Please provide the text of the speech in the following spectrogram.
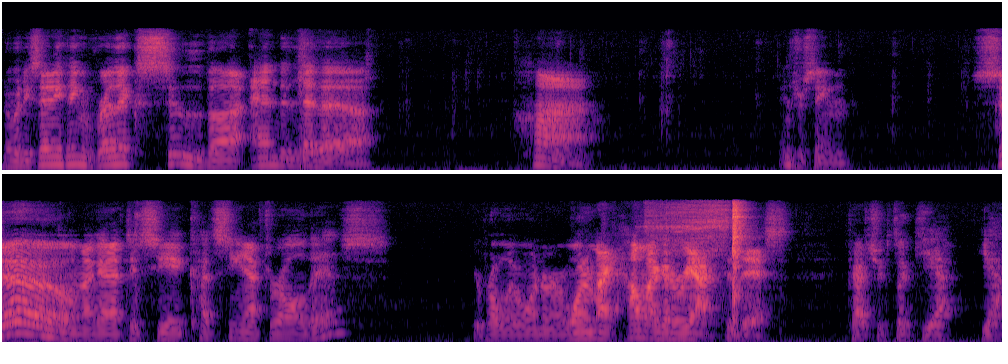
Nobody said anything. Relic, silver, and leather. Huh. Interesting. So, am I gonna have to see a cutscene after all this? You're probably wondering, what am I? How am I gonna react to this? Patrick's like, yeah, yeah,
